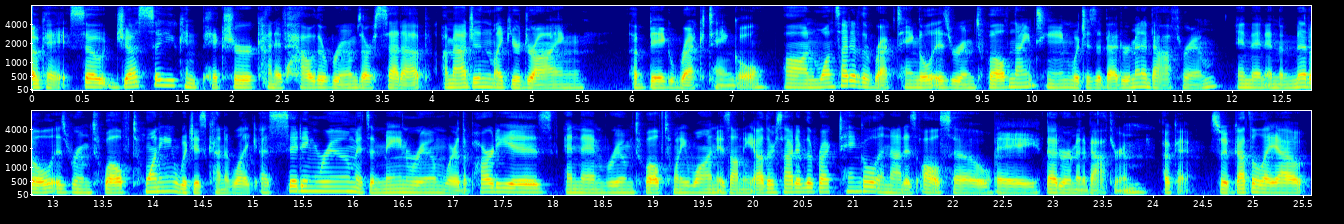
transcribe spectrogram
Okay, so just so you can picture kind of how the rooms are set up, imagine like you're drawing a big rectangle. On one side of the rectangle is room 1219, which is a bedroom and a bathroom. And then in the middle is room 1220, which is kind of like a sitting room. It's a main room where the party is. And then room 1221 is on the other side of the rectangle, and that is also a bedroom and a bathroom. Okay, so we've got the layout.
